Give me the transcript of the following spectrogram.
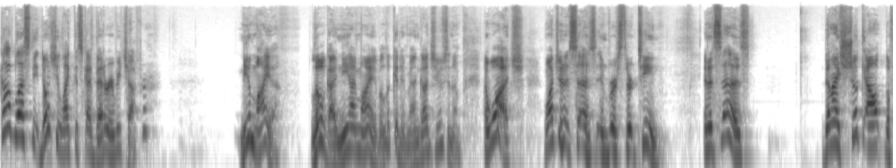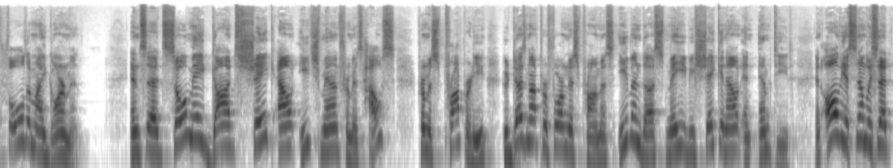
God bless me. Don't you like this guy better every chapter? Nehemiah, little guy, Nehemiah, but look at him, man. God's using him. Now, watch. Watch what it says in verse 13. And it says, Then I shook out the fold of my garment and said, So may God shake out each man from his house from his property, who does not perform this promise, even thus may he be shaken out and emptied. And all the assembly said,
